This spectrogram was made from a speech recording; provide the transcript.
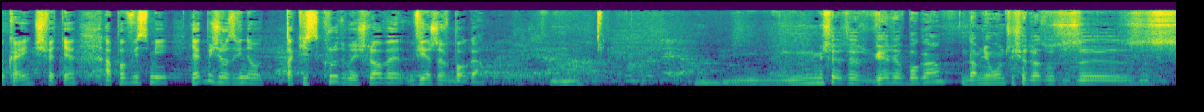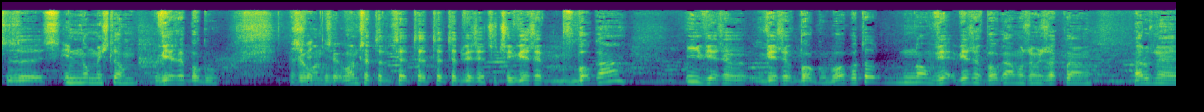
Okej, świetnie. A powiedz mi, jak byś rozwinął taki skrót myślowy, wierzę w Boga? Myślę, że wierzę w Boga. Dla mnie łączy się od razu z, z, z inną myślą wierzę Bogu. Że łączę, łączę te, te, te, te, dwie rzeczy, czyli wierzę w Boga i wierzę, wierzę w Bogu, bo, bo to no, wie, wierzę w Boga, możemy, że tak powiem, na różne,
